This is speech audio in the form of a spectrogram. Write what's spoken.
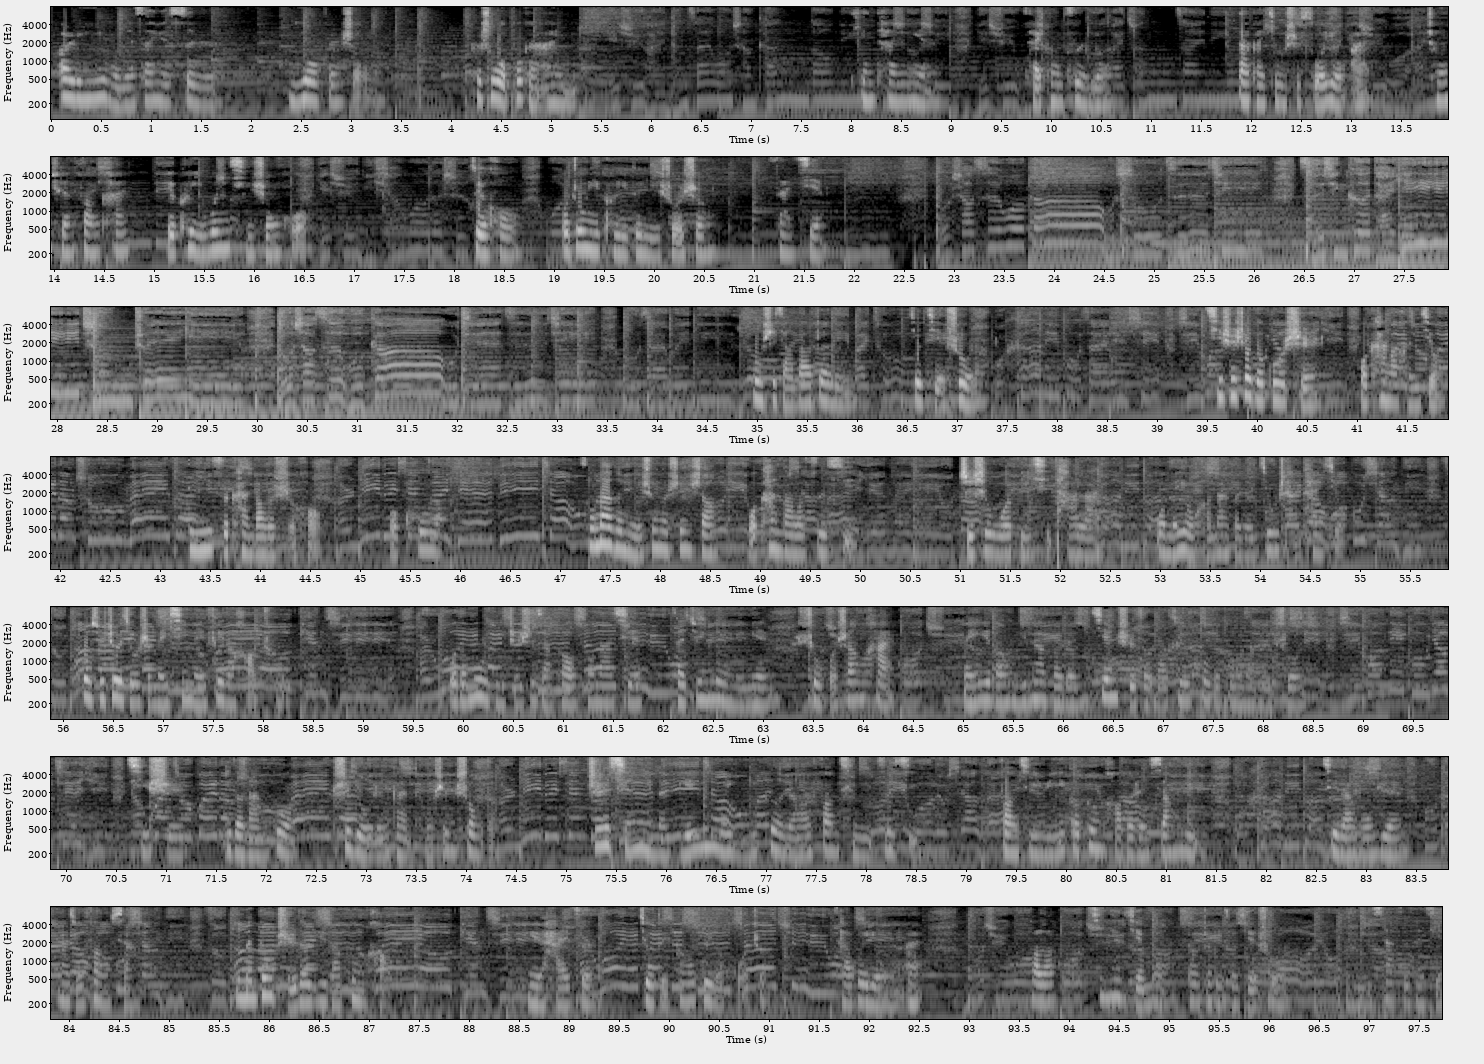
二零一五年三月四日，你又分手了，可是我不敢爱你。天贪念，才更自由。大概就是所有爱，成全放开，也可以温情生活。最后，我终于可以对你说声再见。多少次我告诉自己，此情可待已成追忆。多少次我告诫自己，不再为你。故事讲到这里就结束了。其实这个故事我看了很久，第一次看到的时候，我哭了。从那个女生的身上，我看到了自己，只是我比起她来，我没有和那个人纠缠太久。或许这就是没心没肺的好处。我的目的只是想告诉那些在军恋里面受过伤害、没能与那个人坚持走到最后的姑娘们说。其实，你的难过是有人感同身受的，只是请你们别因为一个人而放弃你自己，放弃与一个更好的人相遇。既然无缘，那就放下。你们都值得遇到更好的。女孩子就得高贵的活着，才会有人爱。好了，今天的节目到这里就结束了，我们下次再见。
